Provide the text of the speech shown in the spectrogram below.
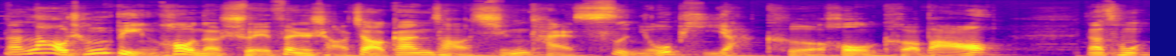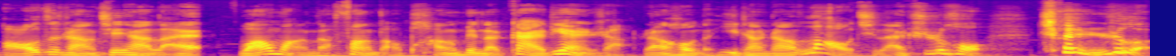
那烙成饼后呢，水分少，较干燥，形态似牛皮呀，可厚可薄。那从鏊子上接下来，往往呢放到旁边的盖垫上，然后呢一张张烙起来之后，趁热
